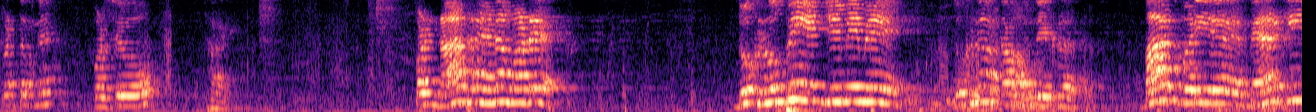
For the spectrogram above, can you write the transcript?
પણ તમને પરસેવો થાય પણ ના થાય એના માટે दुख रूपी इन जीवी में दुख ना काम देखत बात बड़ी है मेहर की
